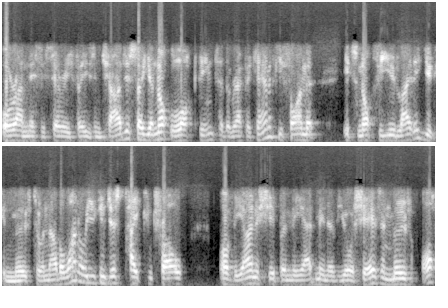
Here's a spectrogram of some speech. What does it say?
or unnecessary fees and charges. So you're not locked into the wrap account. If you find that it's not for you later, you can move to another one, or you can just take control of the ownership and the admin of your shares and move off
